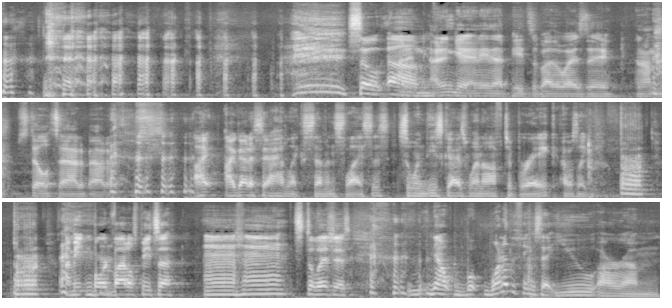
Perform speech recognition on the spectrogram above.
so I, um, didn't, I didn't get any of that pizza, by the way, Z, and I'm still sad about it. I, I gotta say, I had like seven slices. So when these guys went off to break, I was like, "Brr, brr, I'm eating BoardVitals pizza. Mm-hmm. It's delicious. now, w- one of the things that you are um,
